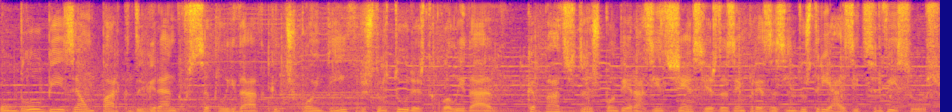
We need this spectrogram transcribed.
o Blue Bees é um parque de grande versatilidade que dispõe de infraestruturas de qualidade capazes de responder às exigências das empresas industriais e de serviços.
